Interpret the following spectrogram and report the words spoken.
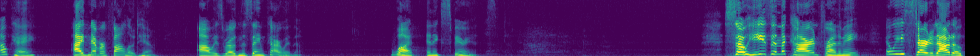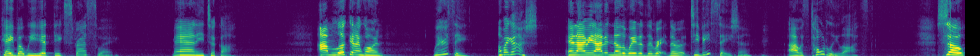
Okay. I'd never followed him. I always rode in the same car with him. What an experience. So he's in the car in front of me, and we started out okay, but we hit the expressway. Man, he took off. I'm looking, I'm going, where is he? Oh my gosh. And I mean, I didn't know the way to the, the TV station. I was totally lost. So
